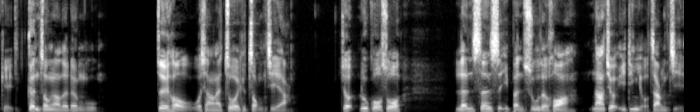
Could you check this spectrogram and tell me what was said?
给更重要的任务。最后，我想来做一个总结啊，就如果说人生是一本书的话，那就一定有章节。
